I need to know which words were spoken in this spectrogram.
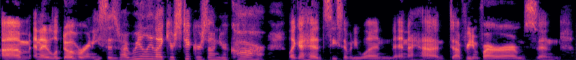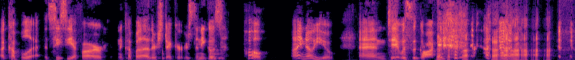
Um, and I looked over and he says, I really like your stickers on your car. Like I had C71 and I had uh, Freedom Firearms and a couple of CCFR and a couple of other stickers. And he goes, Oh, I know you. And it was the guy.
